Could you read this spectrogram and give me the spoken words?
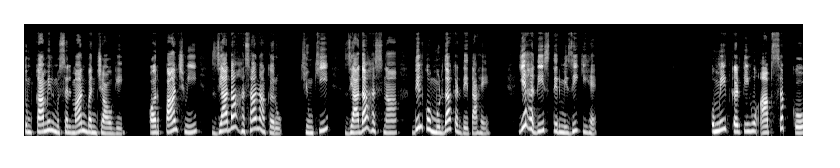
तुम कामिल मुसलमान बन जाओगे। और पांचवी, ज़्यादा हंसा ना करो, क्योंकि ज़्यादा हंसना दिल को मुर्दा कर देता है। ये हदीस तिरमिजी की है। उम्मीद करती हूँ आप सबको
